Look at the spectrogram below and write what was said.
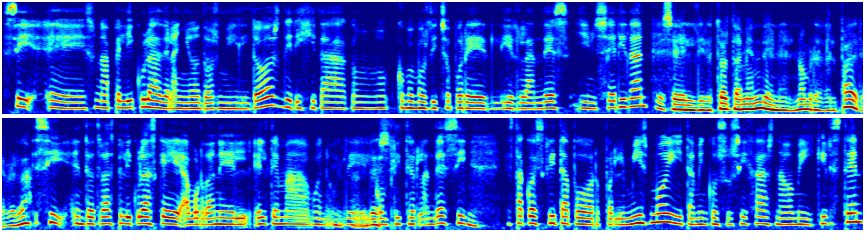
Sí, eh, es una película del año 2002 dirigida, como, hemos dicho, por el irlandés Jim Sheridan. Es el director también de En el nombre del padre, ¿verdad? Sí, entre otras películas que abordan el, tema bueno, del conflicto irlandés. Sí, mm. está coescrita por, por él mismo y también con sus hijas Naomi y Kirsten.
